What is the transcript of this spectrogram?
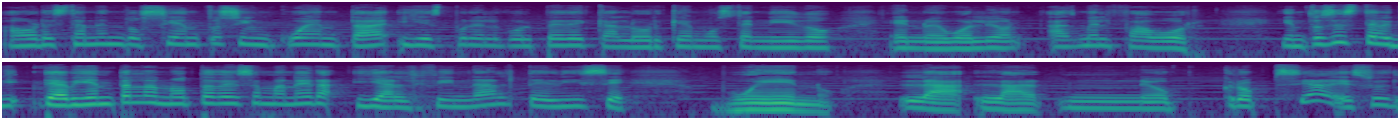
ahora están en 250 y es por el golpe de calor que hemos tenido en Nuevo León. Hazme el favor. Y entonces te, te avienta la nota de esa manera y al final te dice, bueno, la, la neocropsia, eso es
